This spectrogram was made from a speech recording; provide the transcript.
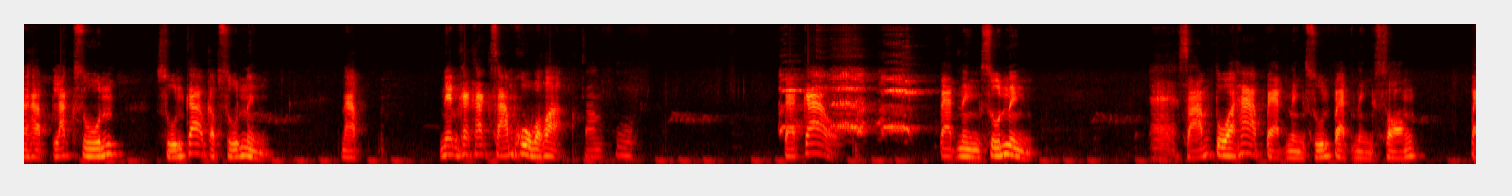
นะครับหลักศูนย์ศูนย์เก้ากับศูนย์หนึ่งนะครับเน้นคักๆสามคู่ป่ะพ่อสามคู่แปดเก้าแปดหนึ่งศูนย์หนึ่งอ่าสามตัวห้าแปดหนึ่งศูนย์แปดหนึ่งสองแป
